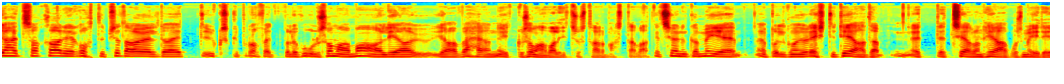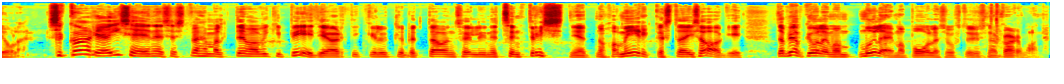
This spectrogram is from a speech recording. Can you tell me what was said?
jah, et Sakaria kohta võib seda öelda, et ükski prohvet pole kuulus oma maal ja, ja vähe on neid, kes oma valitsust armastavad, et see on ka meie põlvkonnal hästi teada, et, et seal on hea, kus meid ei ole Sakaria iseenesest, vähemalt tema Vikipeedia artikkel ütleb, et ta on selline tsentrist, nii et noh, Ameerikas ta ei saagi, ta peabki olema mõlema poole suhtes üsna karvane.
